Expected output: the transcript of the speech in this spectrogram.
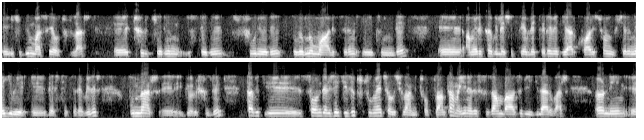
e, iki gün masaya oturdular. E, Türkiye'nin istediği Suriyeli ılımlı muhaliflerin eğitiminde e, Amerika Birleşik Devletleri ve diğer koalisyon güçleri ne gibi e, destek verebilir? Bunlar e, görüşüldü. Tabii e, son derece gizli tutulmaya çalışılan bir toplantı ama yine de sızan bazı bilgiler var. Örneğin e,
